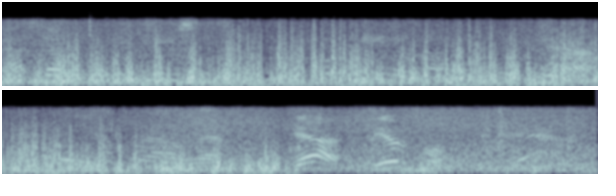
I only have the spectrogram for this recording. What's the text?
that's a pretty piece of coquina right there. Yeah. Really, I'm proud of that. one. Yeah, beautiful. Yeah.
